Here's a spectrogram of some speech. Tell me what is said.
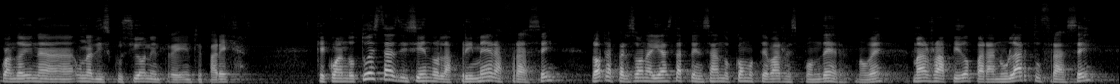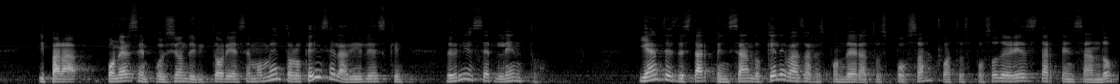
cuando hay una, discusión entre, entre parejas? Que cuando tú estás diciendo la primera frase, la otra persona ya está pensando cómo te va a responder, ¿no ve? Más rápido para anular tu frase y para ponerse en posición de victoria ese momento. Lo que dice la Biblia es que debería ser lento. Y antes de estar pensando qué le vas a responder a tu esposa o a tu esposo, deberías estar pensando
